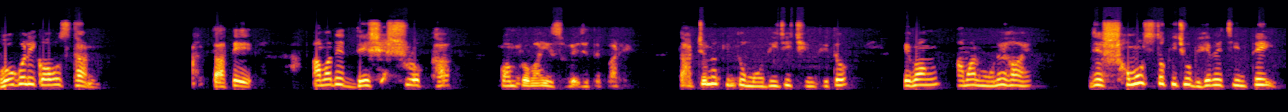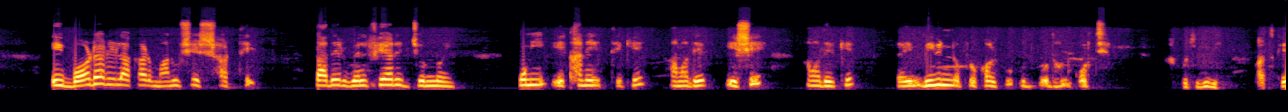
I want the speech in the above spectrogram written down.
ভৌগোলিক অবস্থান, তাতে আমাদের দেশের সুরক্ষা কম্প্রোমাইজ হয়ে যেতে পারে। তার জন্য কিন্তু মোদিজি চিন্তিত এবং আমার মনে হয় যে সমস্ত কিছু ভেবে চিন্তেই এই বর্ডার এলাকার মানুষের স্বার্থে তাদের ওয়েলফেয়ারের জন্যই উনি এখানে থেকে আমাদের এসে আমাদেরকে এই বিভিন্ন প্রকল্প উদ্বোধন করছে। দিদি আজকে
